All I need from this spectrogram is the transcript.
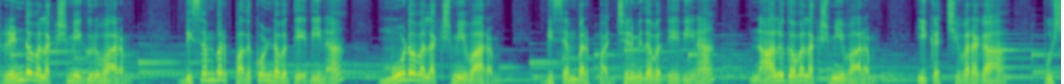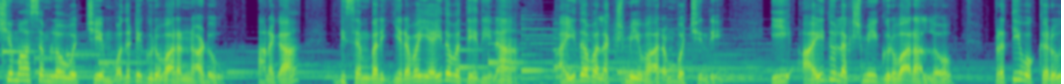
రెండవ లక్ష్మీ గురువారం. డిసెంబర్ పదకొండవ తేదీన మూడవ లక్ష్మీవారం డిసెంబర్ పద్దెనిమిదవ తేదీన నాలుగవ లక్ష్మీవారం ఇక చివరగా పుష్యమాసంలో వచ్చే మొదటి గురువారం నాడు అనగా డిసెంబర్ ఇరవై ఐదవ తేదీన ఐదవ లక్ష్మీవారం వచ్చింది. ఈ ఐదు లక్ష్మీ గురువారాల్లో ప్రతి ఒక్కరూ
